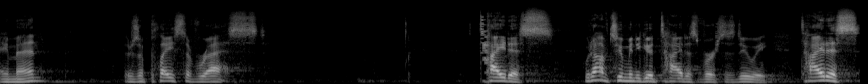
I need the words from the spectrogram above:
Amen? There's a place of rest. Titus. We don't have too many good Titus verses, do we? Titus,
